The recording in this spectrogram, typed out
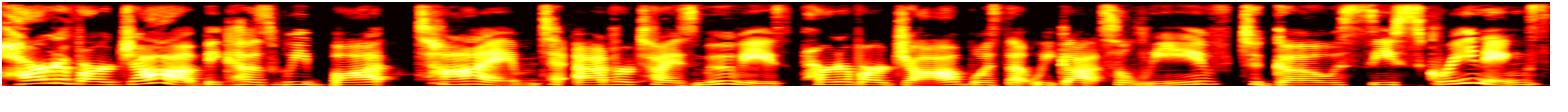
part of our job, because we bought time to advertise movies, part of our job was that we got to leave to go see screenings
